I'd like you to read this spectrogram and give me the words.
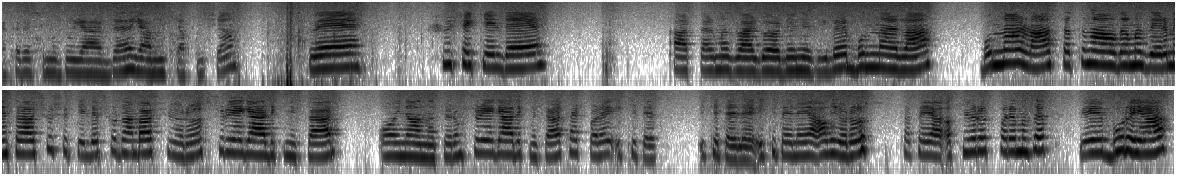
Arkadaşımız uyardı. Yanlış yapmışım. Ve şu şekilde kartlarımız var gördüğünüz gibi. Bunlarla bunlarla satın aldığımız yeri mesela şu şekilde şuradan başlıyoruz. Şuraya geldik misal. Oyunu anlatıyorum. Şuraya geldik misal. Kaç para? 2 TL. 2 TL. 2 TL'ye alıyoruz. Kasaya atıyoruz paramızı. Ve buraya bu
